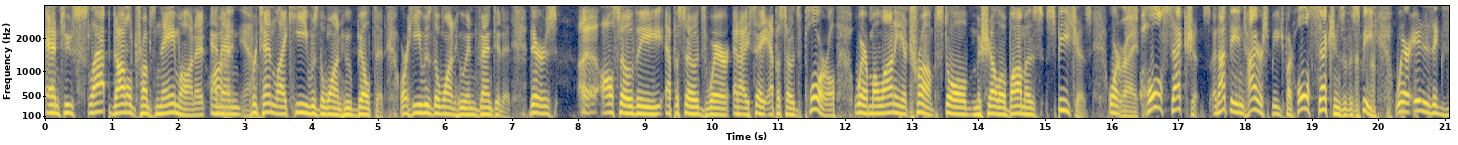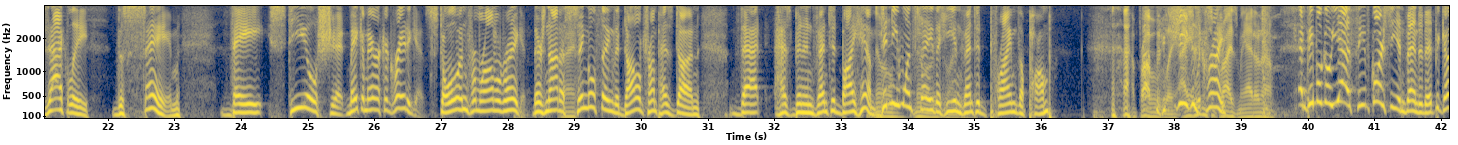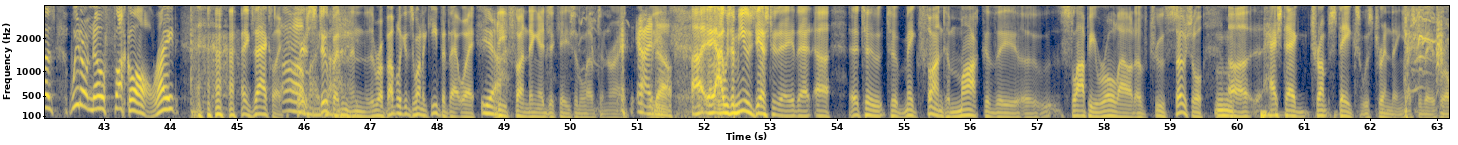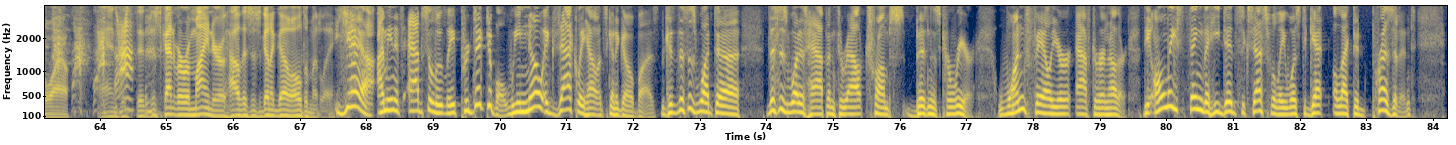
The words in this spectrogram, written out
and to slap Donald Trump's name on it and On it, then yeah. pretend like he was the one who built it or he was the one who invented it. There's uh, also the episodes where, and I say episodes plural, where Melania Trump stole Michelle Obama's speeches or s- whole sections, uh, not the entire speech, but whole sections of the speech, where it is exactly the same. They steal shit, make America great again, stolen from Ronald Reagan. There's not a single thing that Donald Trump has done that has been invented by him. No, Didn't he once no, say that he invented Prime the Pump? Probably. Jesus it wouldn't Christ. surprise me. I don't know. And people go, yes, of course he invented it because we don't know fuck all, right? exactly. Oh, They're stupid, God. and the Republicans want to keep it that way. Yeah. Defunding education left and right. I Please. know. Uh, I was amused yesterday that uh, to to make fun, to mock the uh, sloppy rollout of Truth Social, Mm-hmm. uh, hashtag Trump Steaks was trending yesterday for a while, and just uh, just kind of a reminder of how this is going to go ultimately. Yeah, I mean it's absolutely predictable. We know exactly how it's going to go, Buzz, because this is what uh, this is what has happened throughout Trump's business career. One failure after another. The only thing that he did successfully was to get elected president.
